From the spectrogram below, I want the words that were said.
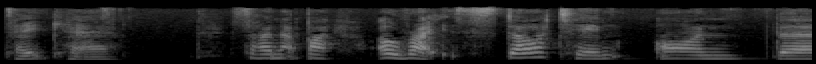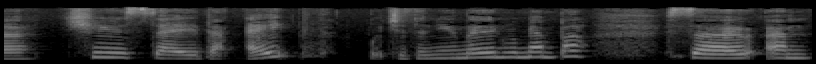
Take care. Sign up by, oh, right, starting on the Tuesday, the 8th, which is a new moon, remember? So, um,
